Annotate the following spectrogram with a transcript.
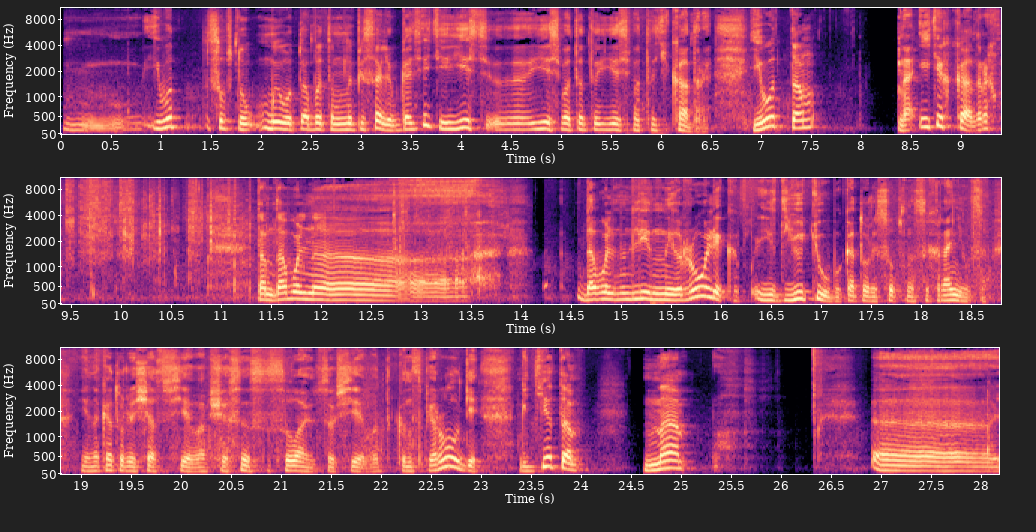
И вот, собственно, мы вот об этом написали в газете, и есть, есть, вот, это, есть вот эти кадры. И вот там на этих кадрах там довольно довольно длинный ролик из YouTube, который, собственно, сохранился, и на который сейчас все вообще ссылаются, все вот конспирологи, где-то на э,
